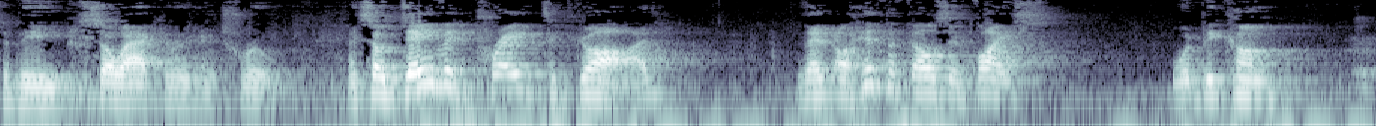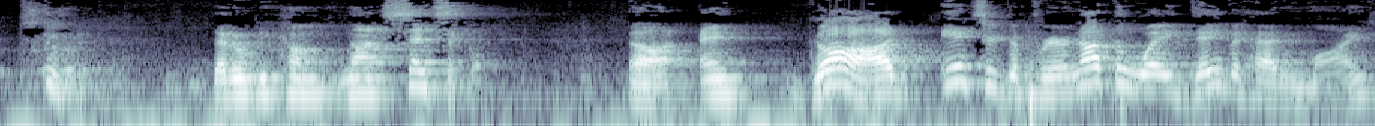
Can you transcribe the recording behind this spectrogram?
to be so accurate and true. And so David prayed to God that Ahithophel's advice would become stupid, that it would become nonsensical. Uh, and God answered the prayer not the way David had in mind,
